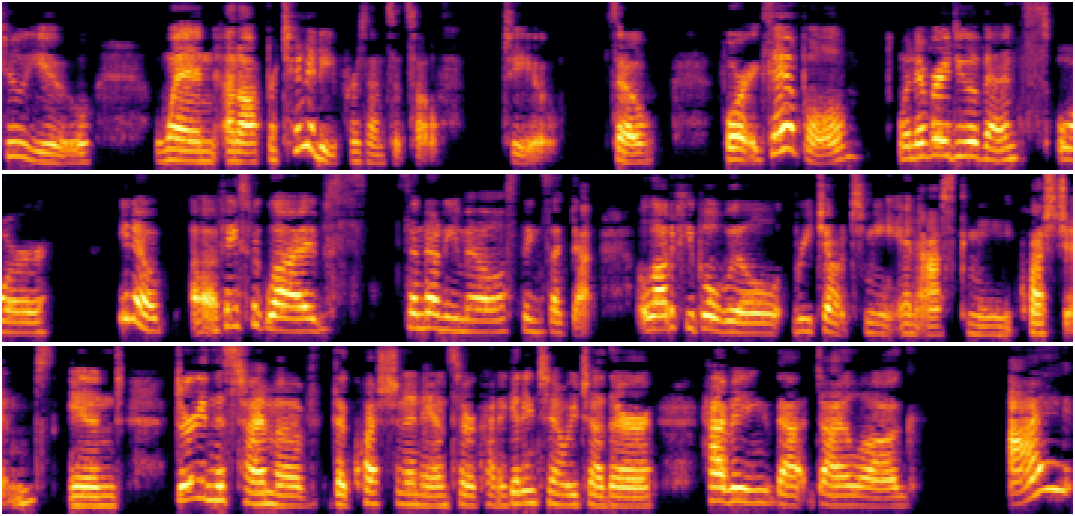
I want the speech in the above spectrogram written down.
to you when an opportunity presents itself to you. So, for example, whenever I do events or, you know, uh, Facebook Lives, send out emails, things like that. A lot of people will reach out to me and ask me questions. And during this time of the question and answer, kind of getting to know each other, having that dialogue, I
